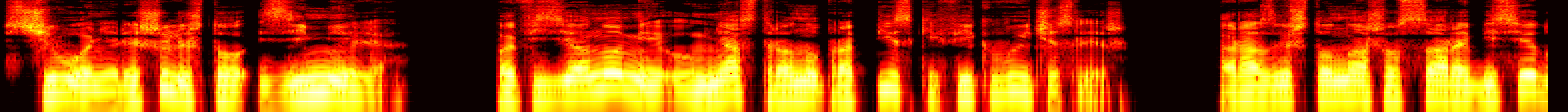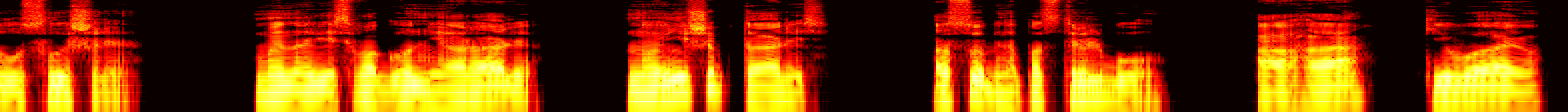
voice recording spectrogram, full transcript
с чего они решили, что Земеля? По физиономии у меня страну прописки фиг вычислишь. Разве что нашу с Сарой беседу услышали. Мы на весь вагон не орали, но и не шептались. Особенно под стрельбу. Ага, киваю.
